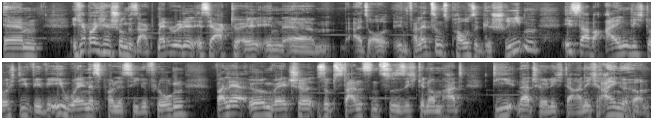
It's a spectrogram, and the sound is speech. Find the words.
Ähm, ich habe euch ja schon gesagt, Matt Riddle ist ja aktuell in, ähm, also in Verletzungspause geschrieben, ist aber eigentlich durch die WWE Wellness Policy geflogen, weil er irgendwelche Substanzen zu sich genommen hat, die natürlich da nicht reingehören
